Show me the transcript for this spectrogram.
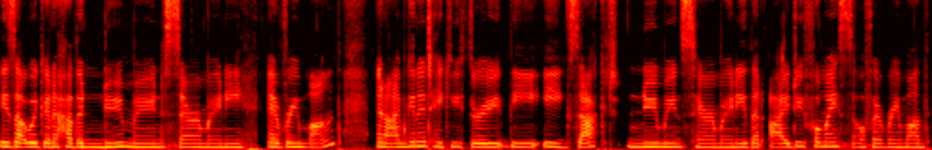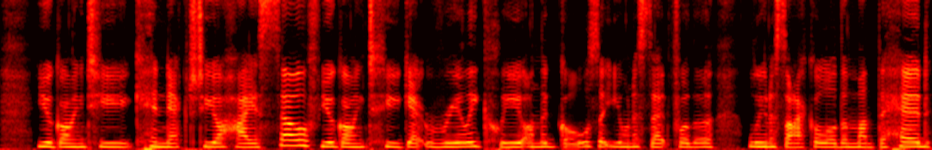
is that we're going to have a new moon ceremony every month. And I'm going to take you through the exact new moon ceremony that I do for myself every month. You're going to connect to your higher self. You're going to get really clear on the goals that you want to set for the lunar cycle or the month ahead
